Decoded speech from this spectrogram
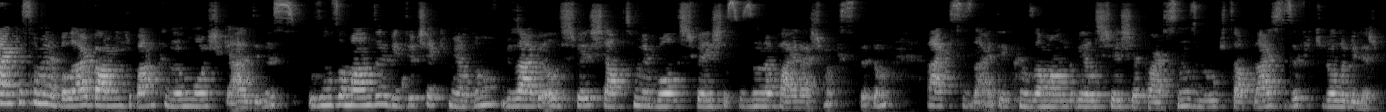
Herkese merhabalar, ben Mihriban kanalıma hoş geldiniz. Uzun zamandır video çekmiyordum. Güzel bir alışveriş yaptım ve bu alışverişi sizinle paylaşmak istedim. Belki sizler de yakın zamanda bir alışveriş yaparsınız ve bu kitaplar size fikir olabilir.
